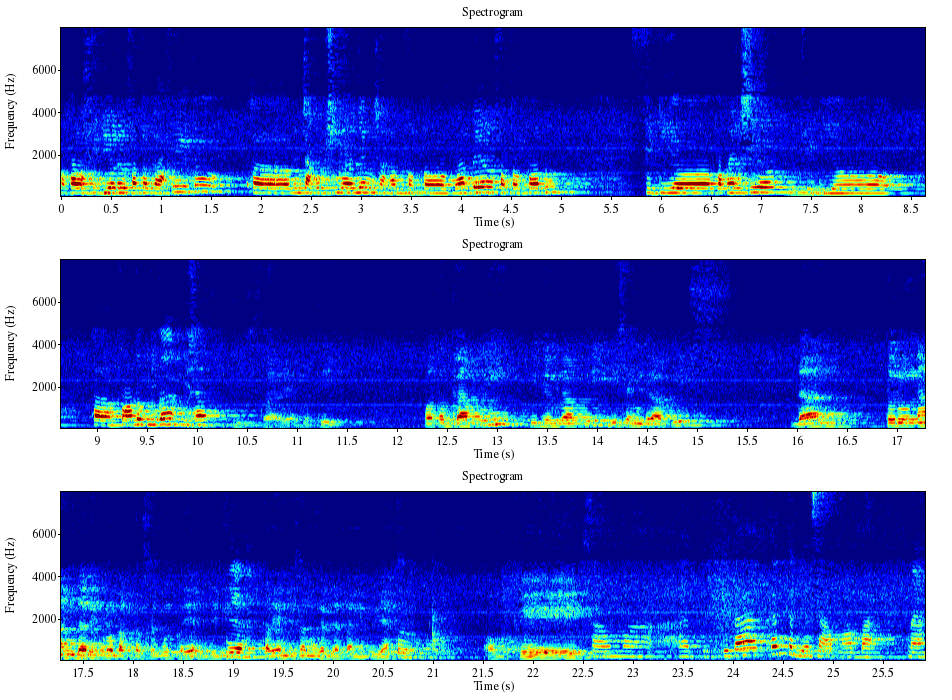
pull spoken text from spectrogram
Nah, kalau video dan fotografi itu eh, mencakup semuanya, misalkan foto model, foto produk, video komersil, video eh, produk juga bisa. bisa ya. Berarti fotografi videografi desain grafis dan turunan dari produk tersebut lah ya. Jadi Iya. kalian bisa mengerjakan itu ya. Betul. oke. Sama ad- kita kan kerja sama pak. Nah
